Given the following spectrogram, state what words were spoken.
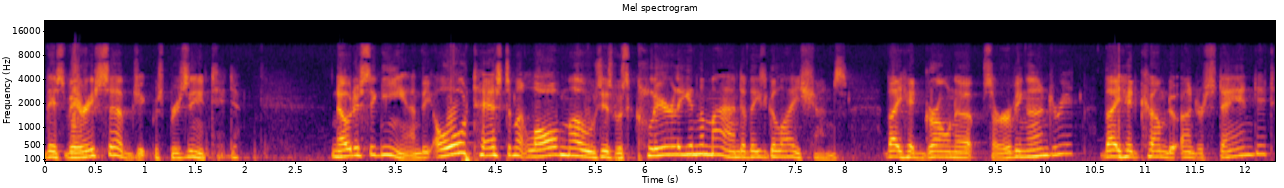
this very subject was presented. Notice again, the Old Testament law of Moses was clearly in the mind of these Galatians. They had grown up serving under it. They had come to understand it.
